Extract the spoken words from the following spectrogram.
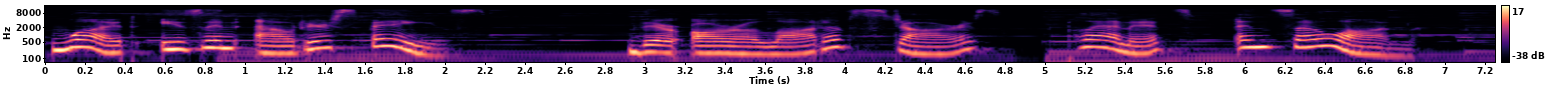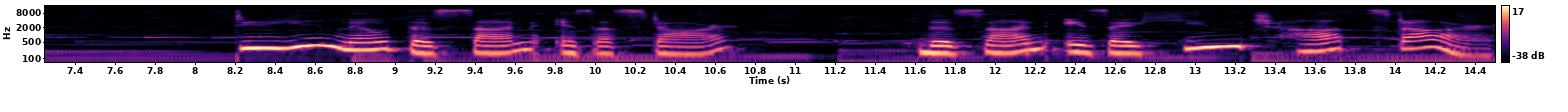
What is in outer space? There are a lot of stars, planets, and so on. Do you know the sun is a star? The sun is a huge hot star.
